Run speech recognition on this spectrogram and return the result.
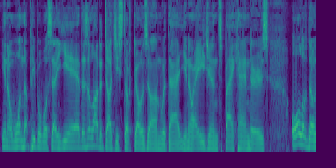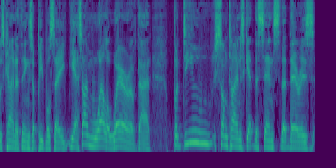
you know, one that people will say, yeah, there's a lot of dodgy stuff goes on with that, you know, agents, backhanders, all of those kind of things that people say, yes, I'm well aware of that. But do you sometimes get the sense that there is,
